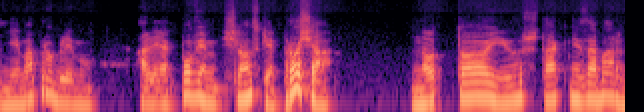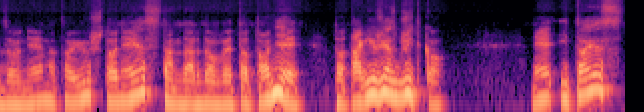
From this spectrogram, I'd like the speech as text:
nie ma problemu. Ale jak powiem śląskie prosia, no to już tak nie za bardzo, nie? No to już to nie jest standardowe, to to nie, to tak już jest brzydko. Nie? I to jest,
